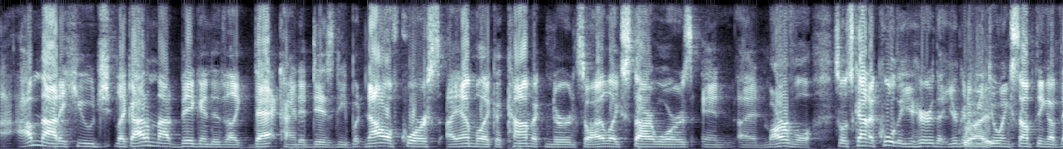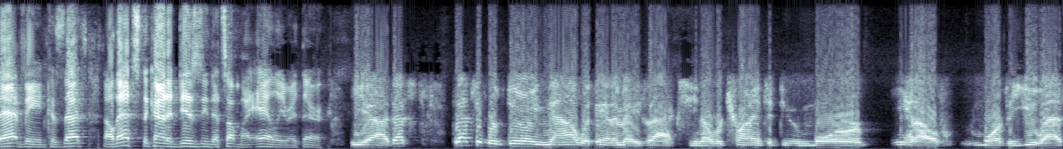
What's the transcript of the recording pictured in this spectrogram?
I'm not a huge like I'm not big into like that kind of Disney, but now of course I am like a comic nerd, so I like Star Wars and and Marvel. So it's kind of cool that you hear that you're going right. to be doing something of that vein because that's now that's the kind of Disney that's up my alley right there. Yeah, that's that's what we're doing now with Animaze X. You know, we're trying to do more you know, more of the U.S.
